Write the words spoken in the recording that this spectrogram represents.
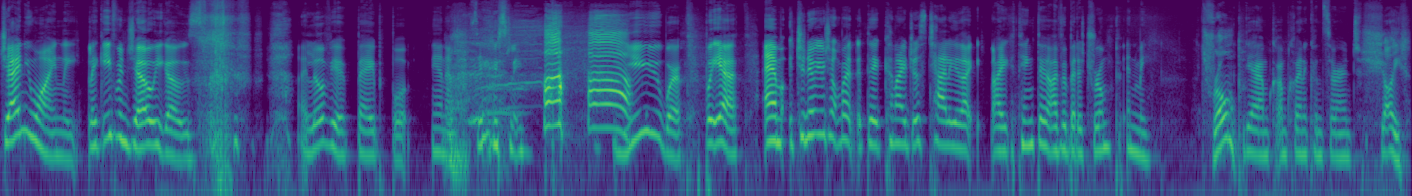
genuinely, like even Joey goes, I love you, babe, but you know, seriously. you were. But yeah, um do you know you're talking about the can I just tell you that I think that I have a bit of Trump in me. Trump. Yeah, I'm I'm kind of concerned. Shite.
